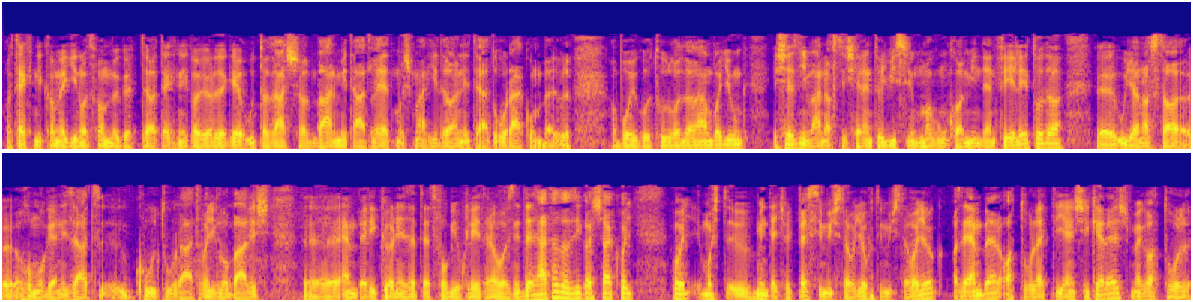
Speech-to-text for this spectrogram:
A technika megint ott van mögötte, a technika ördöge utazással bármit át lehet most már hidalni, tehát órákon belül a bolygó túloldalán vagyunk, és ez nyilván azt is jelenti, hogy viszünk magunkkal mindenfélét oda, ugyanazt a homogenizált kultúrát, vagy globális emberi környezetet fogjuk létrehozni. De hát az az igazság, hogy, hogy most mindegy, hogy pessimista vagy optimista vagyok, az ember attól lett ilyen sikeres, meg attól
